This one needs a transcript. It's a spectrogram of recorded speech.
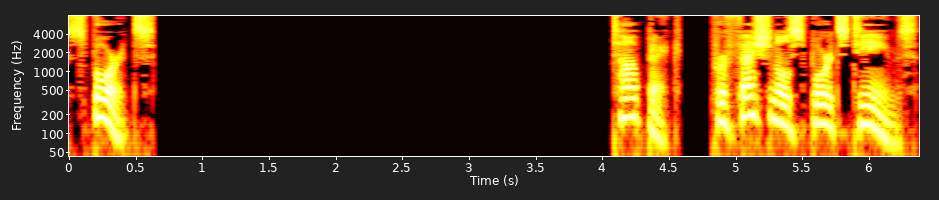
Sports. Topic: Professional sports teams.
